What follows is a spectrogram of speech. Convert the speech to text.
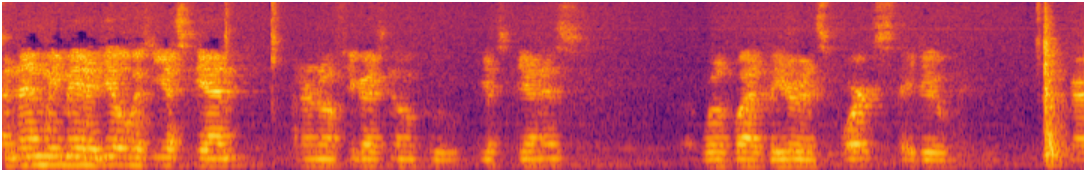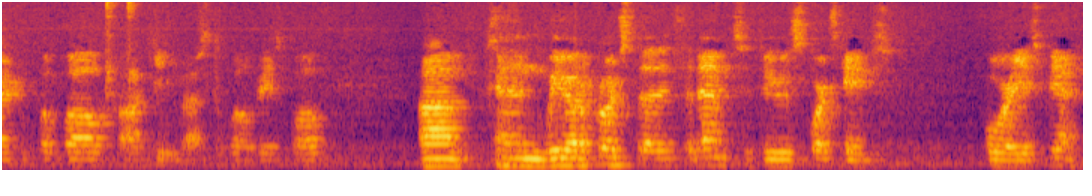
and then we made a deal with ESPN. I don't know if you guys know who ESPN is. Worldwide leader in sports. They do American football, hockey, basketball, baseball. Um, and we approached to, to them to do sports games for ESPN.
